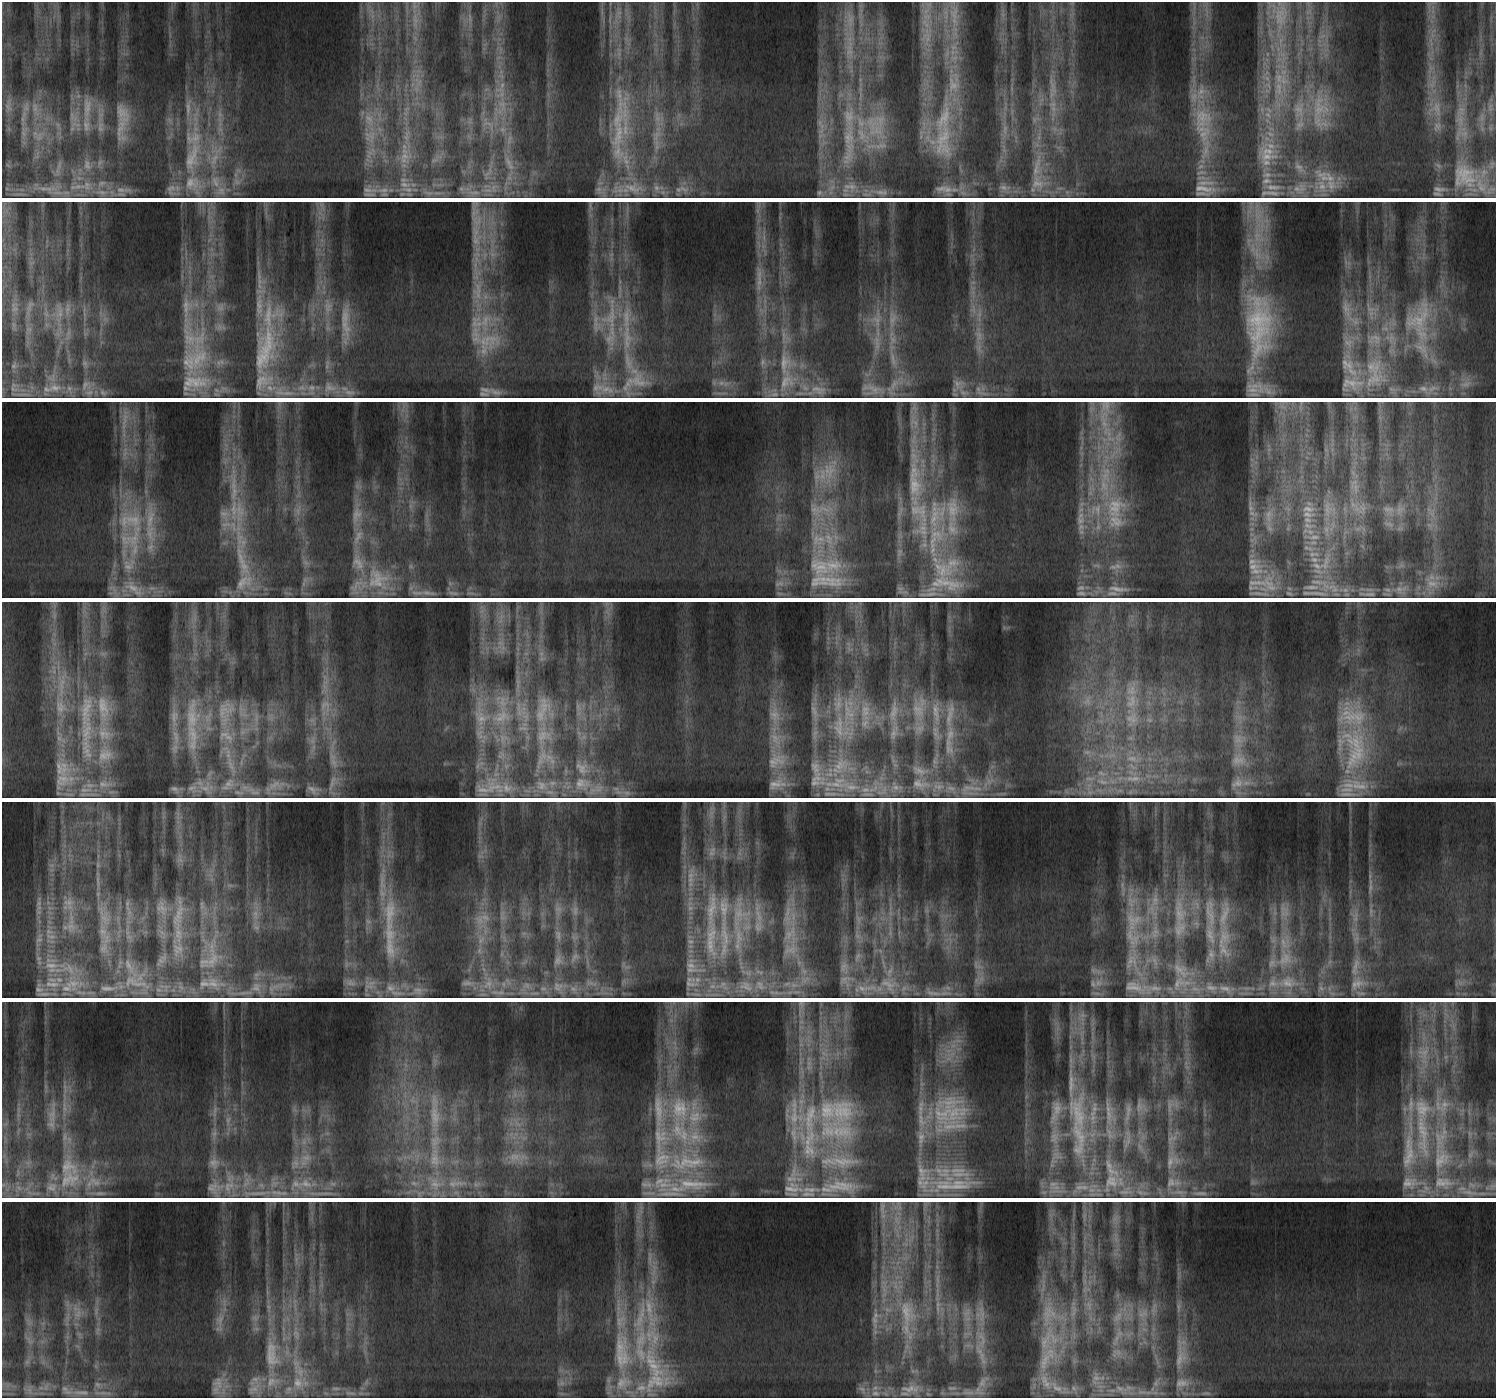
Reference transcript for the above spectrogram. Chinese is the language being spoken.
生命呢有很多的能力有待开发，所以就开始呢有很多的想法，我觉得我可以做什么，我可以去学什么，我可以去关心什么，所以开始的时候是把我的生命做一个整理，再来是带领我的生命去走一条哎成长的路，走一条奉献的路，所以。在我大学毕业的时候，我就已经立下我的志向，我要把我的生命奉献出来。哦，那很奇妙的，不只是当我是这样的一个心智的时候，上天呢也给我这样的一个对象，啊，所以我有机会呢碰到刘师母，对，然后碰到刘师母，我就知道这辈子我完了，对。因为跟他这种人结婚了，我这辈子大概只能够走呃奉献的路啊，因为我们两个人都在这条路上，上天呢给我这么美好，他对我要求一定也很大啊，所以我就知道说这辈子我大概不不可能赚钱了啊，也不可能做大官了，这总统的梦大概没有了，呃，但是呢，过去这差不多我们结婚到明年是三十年。将近三十年的这个婚姻生活，我我感觉到自己的力量，啊，我感觉到，我不只是有自己的力量，我还有一个超越的力量带领我，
